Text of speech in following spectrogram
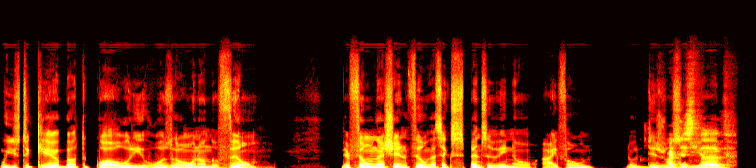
We used to care about the quality of what's going on the film. They're filming that shit in film. That's expensive. Ain't no iPhone, no digital I just CGI. love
